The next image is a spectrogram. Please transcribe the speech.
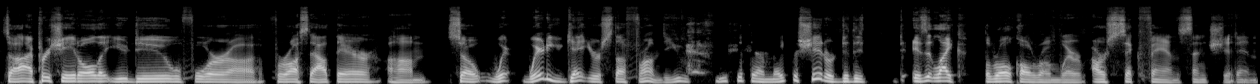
so i appreciate all that you do for uh for us out there um so where where do you get your stuff from do you, you sit there and make the shit or did it is it like the roll call room where our sick fans send shit in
